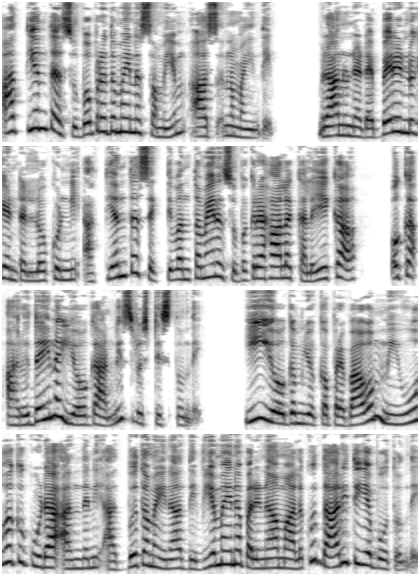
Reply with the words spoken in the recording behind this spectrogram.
అత్యంత శుభప్రదమైన సమయం ఆసన్నమైంది. రానున్న డెబ్బై రెండు గంటల్లో కొన్ని అత్యంత శక్తివంతమైన శుభగ్రహాల కలయిక ఒక అరుదైన యోగాన్ని సృష్టిస్తుంది. ఈ యోగం యొక్క ప్రభావం మీ ఊహకు కూడా అందని అద్భుతమైన దివ్యమైన పరిణామాలకు దారితీయబోతుంది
